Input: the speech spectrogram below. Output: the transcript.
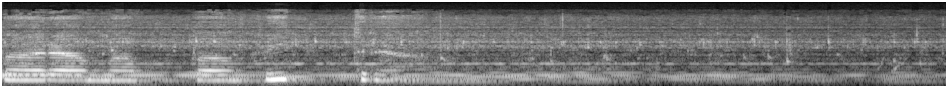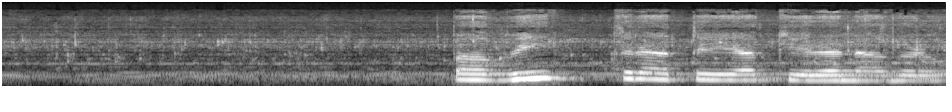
ಪರಮ ಪವಿತ್ರ ಪವಿತ್ರತೆಯ ಕಿರಣಗಳು.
